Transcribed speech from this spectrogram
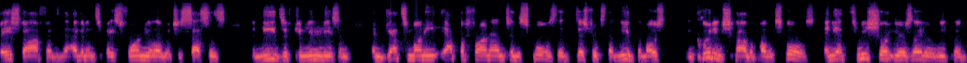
based off of the evidence-based formula, which assesses the needs of communities and and gets money at the front end to the schools, the districts that need the most, including Chicago Public Schools. And yet, three short years later, we could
